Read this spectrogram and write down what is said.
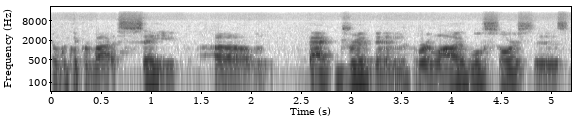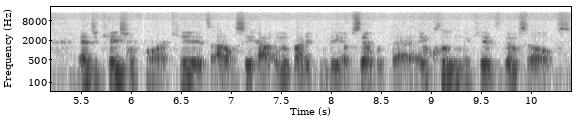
and we can provide a safe um, fact driven reliable sources education for our kids, I don't see how anybody can be upset with that, including the kids themselves.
